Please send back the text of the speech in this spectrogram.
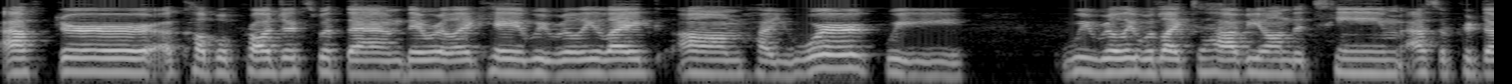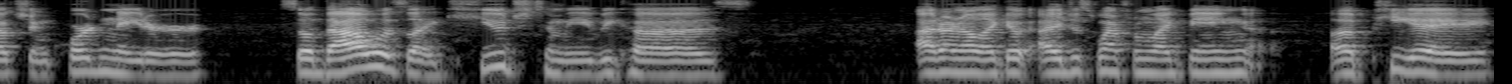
after a couple projects with them, they were like, "Hey, we really like um, how you work. We we really would like to have you on the team as a production coordinator." So that was like huge to me because I don't know, like I just went from like being a PA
